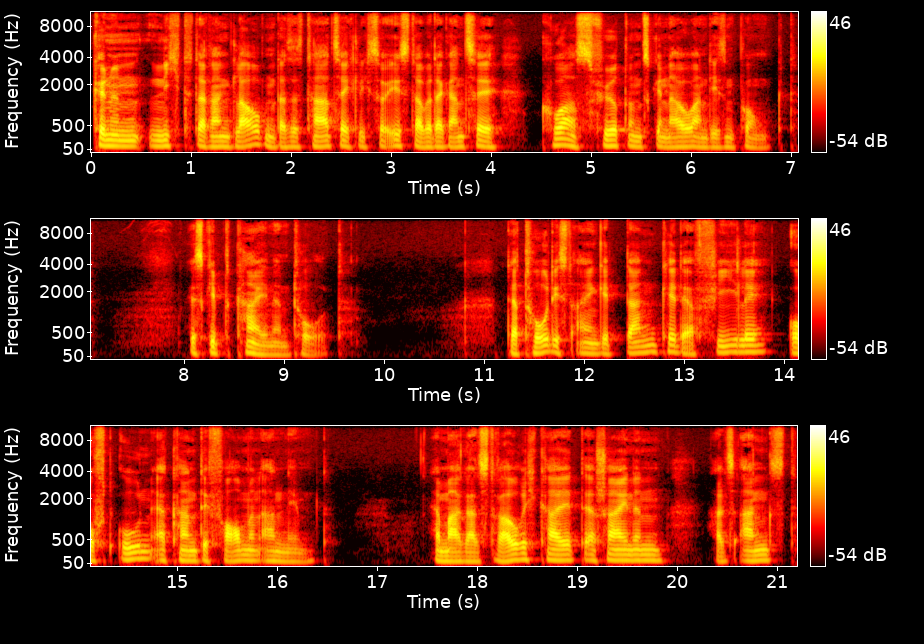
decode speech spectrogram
können nicht daran glauben, dass es tatsächlich so ist, aber der ganze Kurs führt uns genau an diesen Punkt. Es gibt keinen Tod. Der Tod ist ein Gedanke, der viele, oft unerkannte Formen annimmt. Er mag als Traurigkeit erscheinen, als Angst,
